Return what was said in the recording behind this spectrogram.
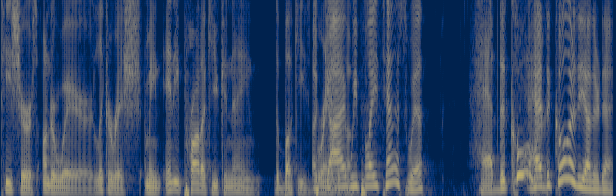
t-shirts, underwear, licorice. I mean, any product you can name, the Buc-ee's A brand is guy we played tennis with had the cooler. had the cooler the other day.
